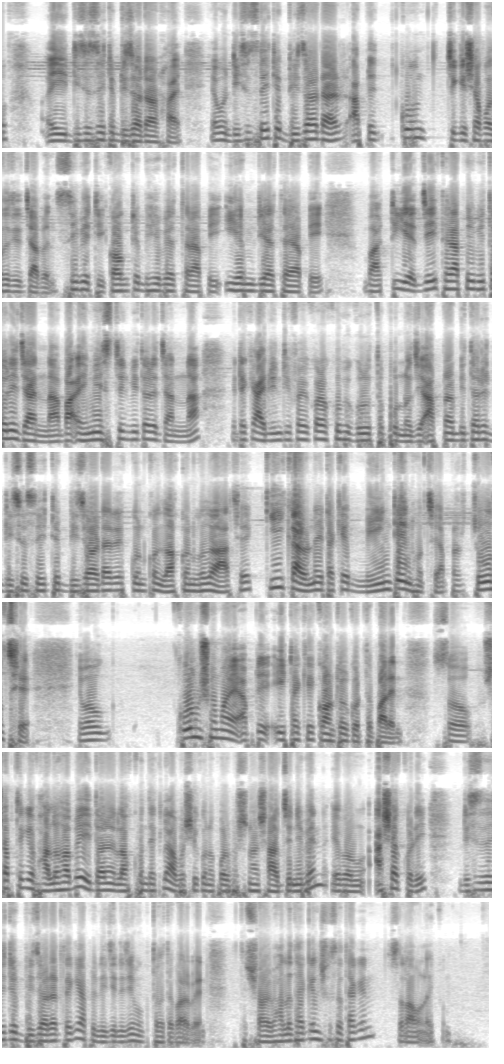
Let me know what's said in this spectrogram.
এই ডিসোসিয়েটিভ ডিসঅর্ডার হয় এবং ডিসোসিয়েটিভ ডিসঅর্ডার আপনি কোন চিকিৎসা পদ্ধতিতে যাবেন? CBT cognitive behaviour therapy EMDR therapy বা টিএ যেই থেরাপির ভিতরে যান না বা এমএসটির ভিতরে যান না, এটাকে আইডেন্টিফাই করা খুবই গুরুত্বপূর্ণ যে আপনার ভিতরে ডিসোসিয়েটিভ ডিসঅর্ডারের কোন কোন লক্ষণগুলো আছে, কী কারণে এটাকে মেনটেন হচ্ছে, আপনার চলছে এবং কোন সময় আপনি এইটাকে কন্ট্রোল করতে পারেন? সো সব থেকে ভালো হবে এই ধরনের লক্ষণ দেখলে অবশ্যই কোনো প্রফেশনাল সাহায্য নেবেন এবং আশা করি ডিসিজিটিভ ডিসঅর্ডার থেকে আপনি নিজে নিজে মুক্ত হতে পারবেন। তো সবাই ভালো থাকেন, সুস্থ থাকেন। সালামু আলাইকুম।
